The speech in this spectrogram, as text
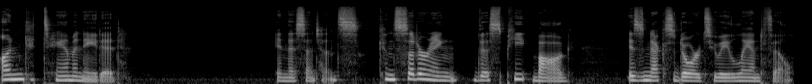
uncontaminated in this sentence, considering this peat bog is next door to a landfill.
